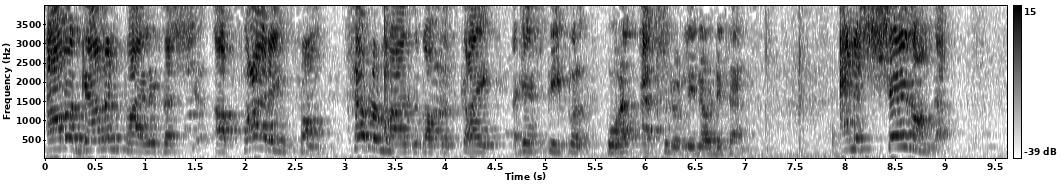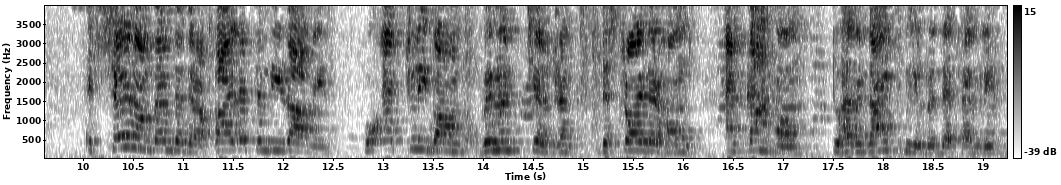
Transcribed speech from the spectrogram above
Our gallant pilots are, are firing from several miles above the sky against people who have absolutely no defense. And it's shame on them. It's shame on them that there are pilots in these armies who actually bomb women, children, destroy their homes, and come home to have a nice meal with their families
